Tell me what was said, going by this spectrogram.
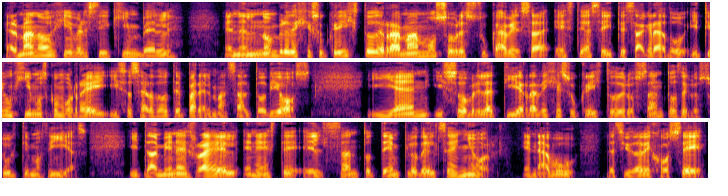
hermano Hibbers y Kimball, en el nombre de Jesucristo derramamos sobre su cabeza este aceite sagrado y te ungimos como rey y sacerdote para el más alto Dios, y en y sobre la tierra de Jesucristo de los santos de los últimos días, y también a Israel en este el santo templo del Señor, en Abú, la ciudad de José,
